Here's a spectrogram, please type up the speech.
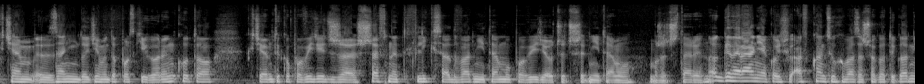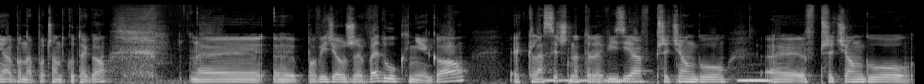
chciałem, zanim dojdziemy do polskiego rynku, to chciałem tylko powiedzieć, że szef Netflixa dwa dni temu powiedział, czy trzy dni temu, może cztery, no generalnie jakoś, a w końcu chyba zeszłego tygodnia albo na początku tego, yy, yy, powiedział, że według niego klasyczna telewizja w przeciągu, w przeciągu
